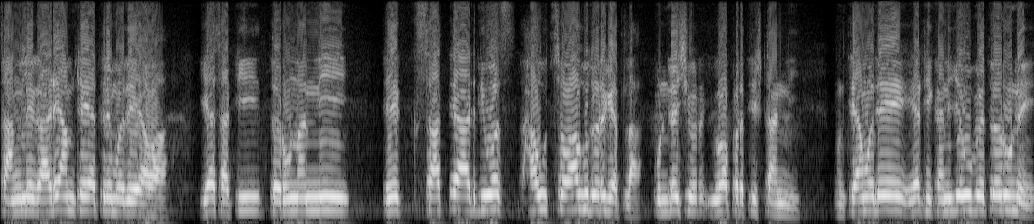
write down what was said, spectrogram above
चांगले गाडे आमच्या यात्रेमध्ये यावा. यासाठी तरुणांनी एक सात ते आठ दिवस हा उत्सव अगोदर घेतला पुंडेश्वर युवा प्रतिष्ठाननी. मग त्यामध्ये या ठिकाणी जे उभे तरुण आहे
